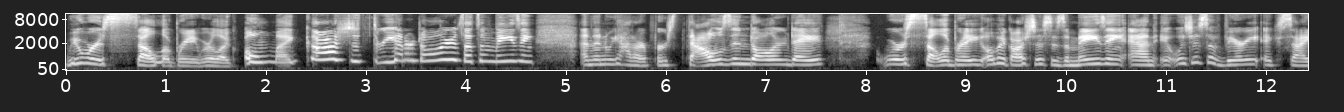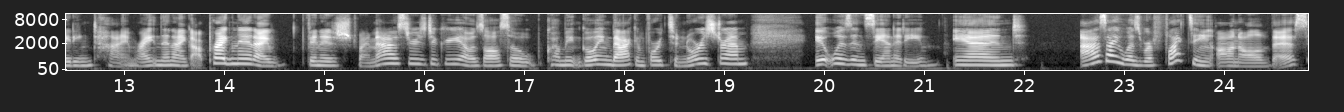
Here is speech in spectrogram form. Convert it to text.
we were celebrating. We were like, oh my gosh, $300. That's amazing. And then we had our first $1,000 day. We're celebrating. Oh my gosh, this is amazing. And it was just a very exciting time, right? And then I got pregnant. I finished my master's degree. I was also coming going back and forth to Nordstrom. It was insanity. And as I was reflecting on all of this,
